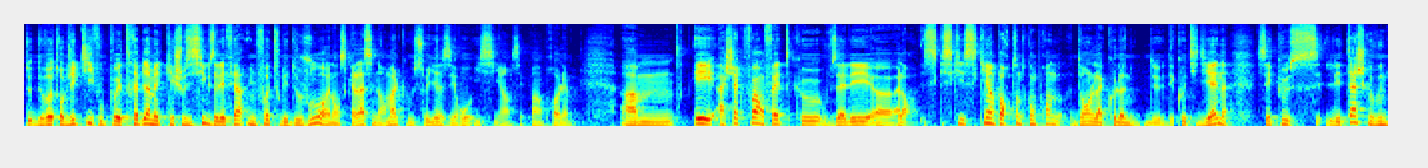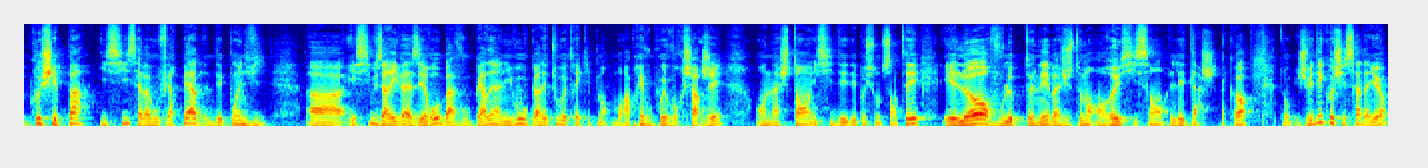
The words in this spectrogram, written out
de, votre objectif. Vous pouvez très bien mettre quelque chose ici vous allez faire une fois tous les deux jours. Et dans ce cas-là, c'est normal que vous soyez à zéro ici. Hein, c'est pas un problème. Euh, et à chaque fois, en fait, que vous allez. Euh, alors, ce qui, est important de comprendre dans la colonne des quotidiennes, c'est que les tâches que vous ne cochez pas ici, ça va vous faire perdre des points de vie. et si vous arrivez à zéro, bah, vous perdez un niveau, vous perdez tout votre équipement. Bon, après, vous pouvez vous recharger en achetant ici des, potions de santé. Et l'or, vous l'obtenez bah, justement en réussissant les tâches. D'accord? Donc, je vais décocher ça d'ailleurs.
